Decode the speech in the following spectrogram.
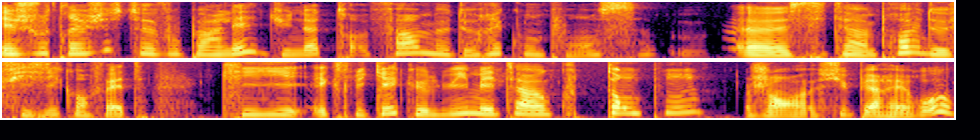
Et je voudrais juste vous parler d'une autre forme de récompense. Euh, c'était un prof de physique en fait qui expliquait que lui mettait un coup de tampon, genre super-héros,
